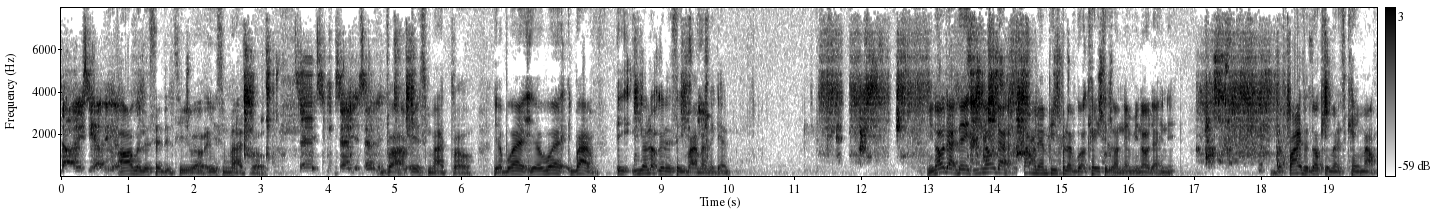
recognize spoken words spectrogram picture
No, I didn't see that video. Oh, I'm gonna send it to you, bro. It's mad, bro. Send it. Send it. Send it. Bro, it's mad, bro. Your boy, your boy, bro. You're not gonna see my man again. You know that they, you know that some of them people have got cases on them. You know that, innit? The Pfizer documents came out,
